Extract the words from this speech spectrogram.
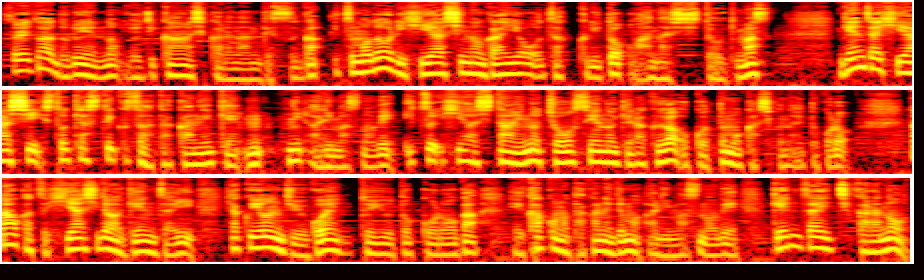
それではドル円の4時間足からなんですが、いつも通り日足の概要をざっくりとお話ししておきます。現在日足、ストキャスティクスは高値圏にありますので、いつ日足単位の調整の下落が起こってもおかしくないところ。なおかつ日足では現在145円というところが過去の高値でもありますので、現在地からの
